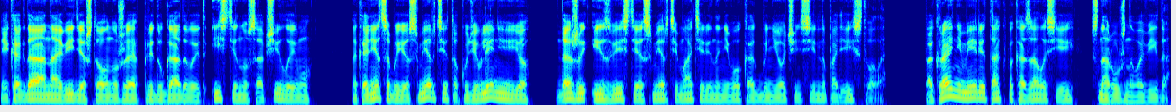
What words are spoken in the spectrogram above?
И когда она, видя, что он уже предугадывает истину, сообщила ему, наконец, об ее смерти, то, к удивлению ее, даже известие о смерти матери на него как бы не очень сильно подействовало. По крайней мере, так показалось ей с наружного вида.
